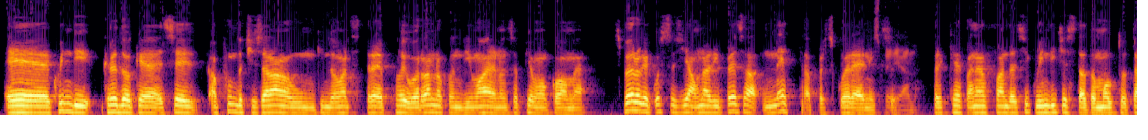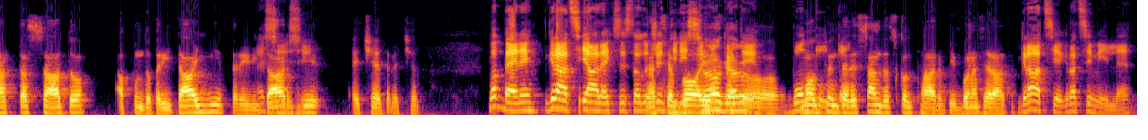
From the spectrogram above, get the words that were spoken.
E quindi credo che se appunto ci sarà un Kingdom Hearts 3 e poi vorranno continuare, non sappiamo come, spero che questo sia una ripresa netta per Square Enix, Speriamo. perché Final Fantasy XV è stato molto tartassato appunto per i tagli, per i Eh sì, ritardi, sì. eccetera, eccetera. Va bene, grazie Alex, è stato Grazie a voi, gentilissimo a te. caro. Buon molto tutto. interessante ascoltarvi, buona serata. Grazie, grazie mille.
